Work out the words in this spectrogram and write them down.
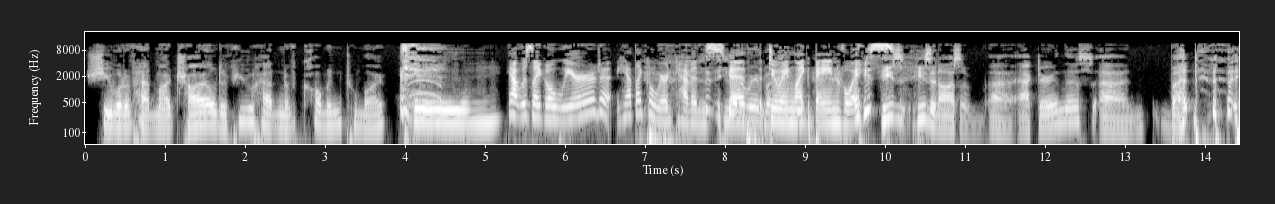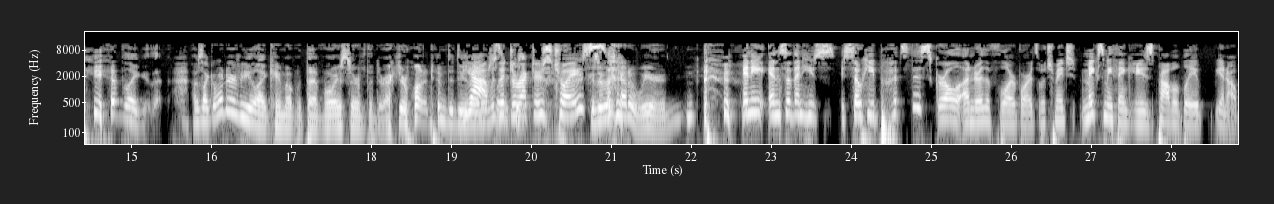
"She would have had my child if you hadn't have come into my home." Yeah, it was like a weird, he had like a weird Kevin He had Smith weird doing like Bane voice. he's he's an awesome uh actor in this, uh, but he had like. I was like, I wonder if he like came up with that voice or if the director wanted him to do that. Yeah, or was something, it director's choice? Because it was kind of weird. And he, and so then he's, so he puts this girl under the floorboards, which makes, makes me think he's probably, you know,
